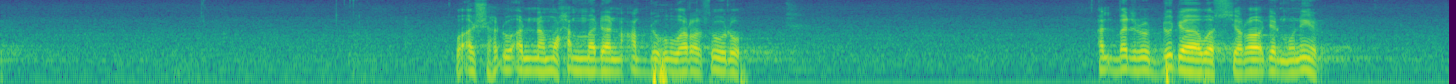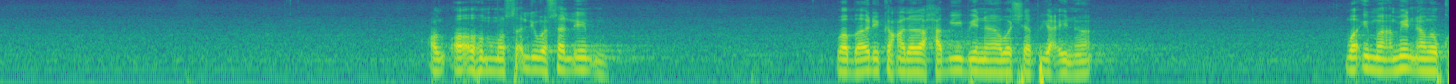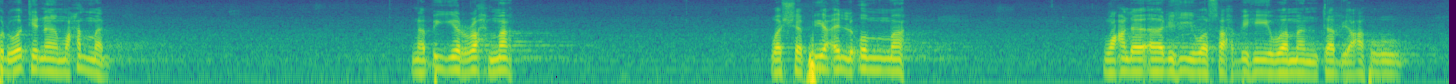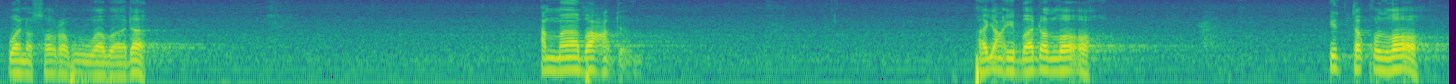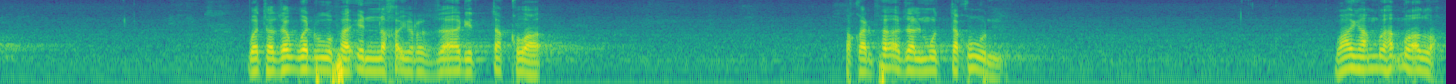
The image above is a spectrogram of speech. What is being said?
وأشهد أن محمدا عبده ورسوله. البدر الدجى والسراج المنير. اللهم صل وسلم وبارك على حبيبنا وشفيعنا وإمامنا وقدوتنا محمد. نبي الرحمة وشفيع الأمة وعلى آله وصحبه ومن تبعه ونصره ووالاه. أما بعد فيا عباد الله اتقوا الله وتزودوا فإن خير الزاد التقوى فقد فاز المتقون Wahai hamba-hamba Allah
